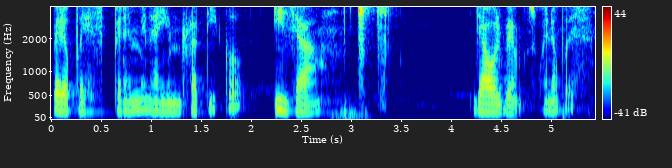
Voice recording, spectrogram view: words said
Pero pues espérenme ahí un ratico y ya, ya volvemos. Bueno pues.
